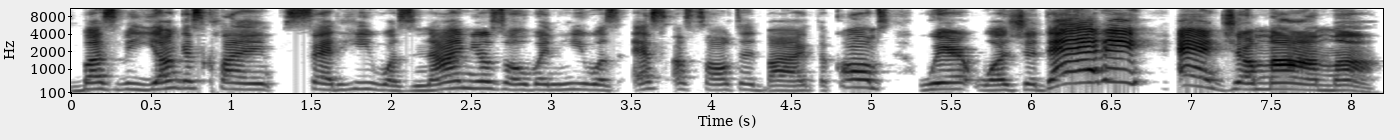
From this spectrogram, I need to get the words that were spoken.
Buzbee' youngest client said he was nine years old when he was S assaulted by the Combs. Where was your daddy and your mama?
